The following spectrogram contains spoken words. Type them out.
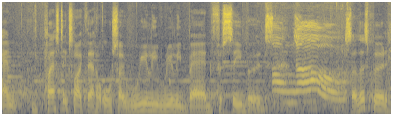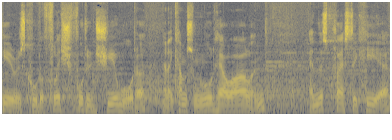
And plastics like that are also really, really bad for seabirds. Oh no! So this bird here is called a flesh-footed shearwater and it comes from Lord Howe Island. And this plastic here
